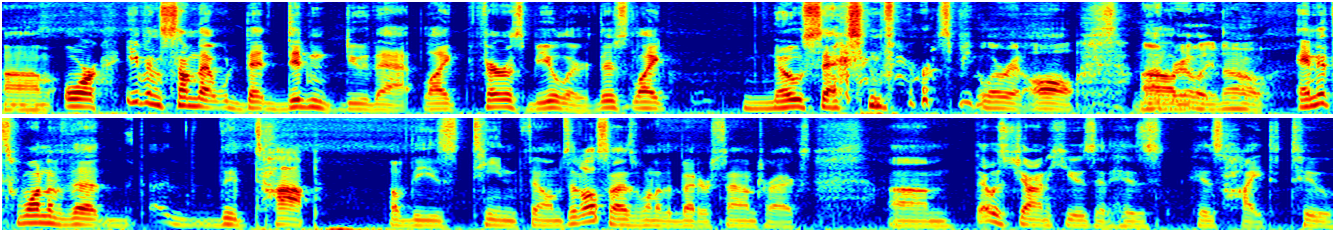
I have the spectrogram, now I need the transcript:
Um, or even some that that didn't do that, like Ferris Bueller. There's like no sex in Ferris Bueller at all, Not Um, really. No. and it's one of the the top of these teen films. It also has one of the better soundtracks. Um, that was John Hughes at his his height too,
